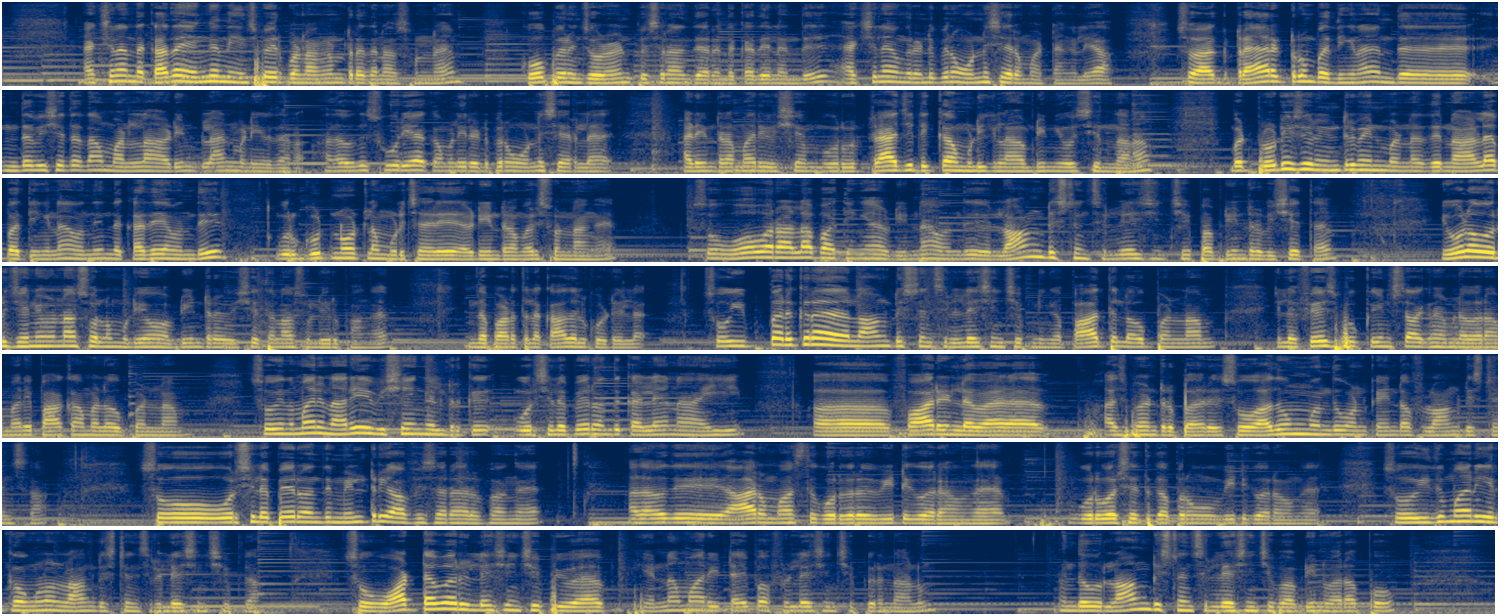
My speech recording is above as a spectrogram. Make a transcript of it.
ஆக்சுவலாக அந்த கதை எங்கேருந்து இன்ஸ்பயர் பண்ணாங்கன்றதை நான் சொன்னேன். கோப்பெருஞ்சோழன் பிசுராந்தியார் இந்த கதையிலேருந்து ஆக்சுவலாக அவங்க ரெண்டு பேரும் ஒன்று சேர மாட்டாங்க இல்லையா ஸோ டேரக்டரும் பார்த்தீங்கன்னா இந்த இந்த விஷயத்தை தான் பண்ணலாம் அப்படின்னு பிளான் பண்ணியிருந்தாராம். அதாவது சூர்யா கமலி ரெண்டு பேரும் ஒன்று சேரல அப்படின்ற மாதிரி விஷயம் ஒரு ட்ராஜடிக்காக முடிக்கலாம் அப்படின்னு யோசிச்சிருந்தாராம். பட் ப்ரொடியூசர் இன்டர்வியூன் பண்ணதுனால பார்த்தீங்கன்னா வந்து இந்த கதையை வந்து ஒரு குட் நோட்டில் முடித்தார் அப்படின்ற மாதிரி சொன்னாங்க. ஸோ ஓவராலாக பார்த்தீங்க அப்படின்னா வந்து லாங் டிஸ்டன்ஸ் ரிலேஷன்ஷிப் அப்படின்ற விஷயத்த எவ்வளோ ஒரு ஜென்யூனாக சொல்ல முடியும் அப்படின்ற விஷயத்தெல்லாம் சொல்லியிருப்பாங்க இந்த படத்தில் காதல் கோட்டையில். ஸோ இப்போ இருக்கிற லாங் டிஸ்டன்ஸ் ரிலேஷன்ஷிப் நீங்கள் பார்த்து லவ் பண்ணலாம். இல்லை ஃபேஸ்புக் இன்ஸ்டாகிராமில் வர மாதிரி பார்க்காம லவ் பண்ணலாம். ஸோ இந்த மாதிரி நிறைய விஷயங்கள் இருக்குது ஒரு சில பேர் வந்து கல்யாணம் ஆகி ஃபாரினில் வே ஹஸ்பண்ட் இருப்பார். ஸோ அதுவும் வந்து one kind of long distance தான். ஸோ ஒரு சில பேர் வந்து மிலிட்ரி ஆஃபீஸராக இருப்பாங்க. அதாவது ஆறு மாதத்துக்கு ஒரு தடவை வீட்டுக்கு வரவங்க ஒரு வருஷத்துக்கு அப்புறம் வீட்டுக்கு வரவங்க. ஸோ இது மாதிரி இருக்கவங்களும் லாங் டிஸ்டன்ஸ் ரிலேஷன்ஷிப் தான். So whatever relationship you have என்ன மாதிரி டைப் ஆஃப் ரிலேஷன்ஷிப் இருந்தாலும் இந்த ஒரு லாங் டிஸ்டன்ஸ் ரிலேஷன்ஷிப் அப்படின்னு வரப்போ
